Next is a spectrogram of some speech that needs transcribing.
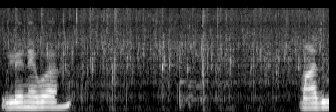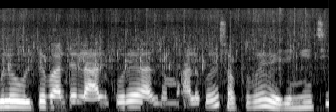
তুলে নেব আমি। মাছগুলো উল্টে পাল্টে লাল করে একদম ভালো করে শক্ত করে ভেজে নিয়েছি।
